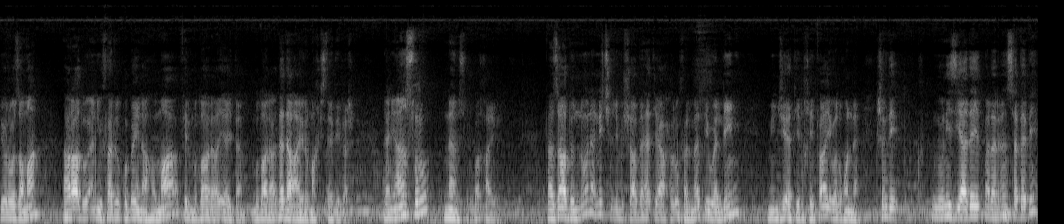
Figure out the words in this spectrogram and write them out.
diyor o zaman aradu en yuferriku beynahuma fil mudari'i eyden. Mudari'de de ayırmak istediler. Yani ensuru nensuru bak ayrı. Fezadun nune niçin li müşabeheti ya hurufel meddi vel lini min cihetil khifai vel gunne. Şimdi nuni ziyade etmelerinin sebebi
